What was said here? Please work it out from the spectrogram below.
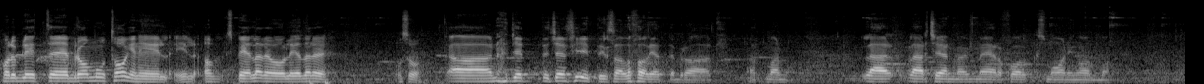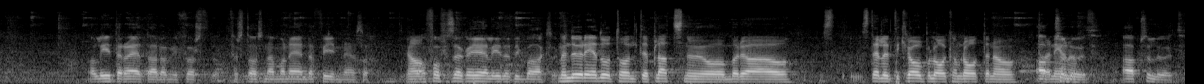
Har du blivit eh, bra mottagen i, i, av spelare och ledare och så? Ja, det, det känns hittills i alla fall jättebra att, att man lär, lär känna mer folk småningom och, och lite retar dem i först, förstås när man är enda finnen så Ja. man får försöka ge lite tillbaka. Men du är redo att ta lite plats nu och börja och st- ställa lite krav på lagkamraterna och? Absolut, absolut.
